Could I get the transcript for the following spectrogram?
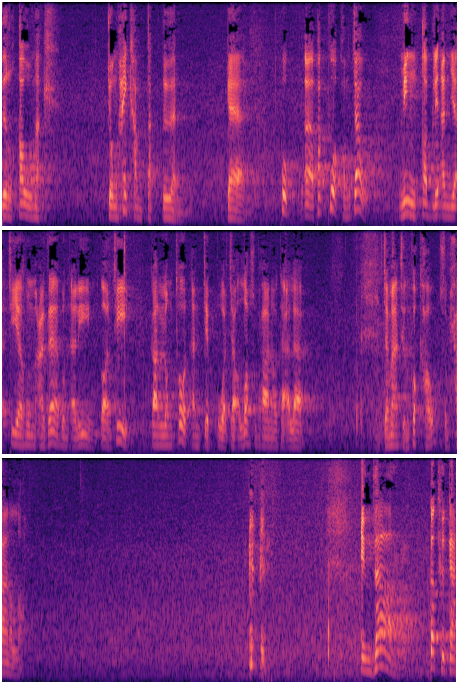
ซิรเก้ามักจงให้คำตักเตือน แก่พวกพักพวกของเจ้า มิงกับลิอันยะทียหุมอาซาบุนอาลีม ก่อนที่การลงโทษอันเจ็บปวดจากอัลลอฮ์ سبحانه และ تعالى จะมาถึงพวกเขาสุบฮานัลลอฮ์อินซาร์ก็คือการ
